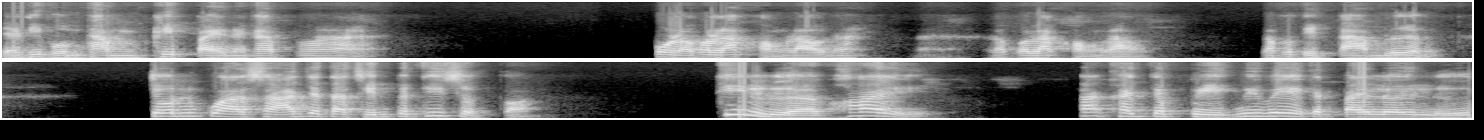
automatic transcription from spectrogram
อย่างที่ผมทำคลิปไปนะครับว่า พวกเราก็รักของเรานะเราก็รักของเรา เราก็ติดตามเรื่อง จนกว่าศาลจะตัดสินเป็นที่สุดก่อน ที่เหลือค่อย ถ้าใครจะปีกวิเวกกันไปเลย หรือ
